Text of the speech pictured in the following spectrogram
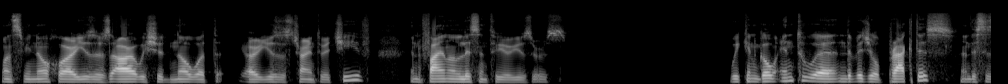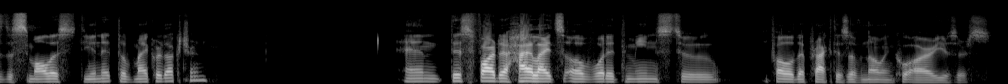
Once we know who our users are, we should know what our users trying to achieve, and finally listen to your users. We can go into an individual practice, and this is the smallest unit of microdoctrine. And this further highlights of what it means to follow the practice of knowing who are our users.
